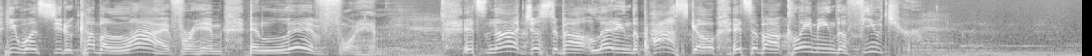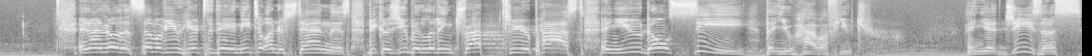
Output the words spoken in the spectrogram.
He wants you to come alive for Him and live for Him. It's not just about letting the past go, it's about claiming the future. And I know that some of you here today need to understand this because you've been living trapped to your past and you don't see that you have a future. And yet Jesus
